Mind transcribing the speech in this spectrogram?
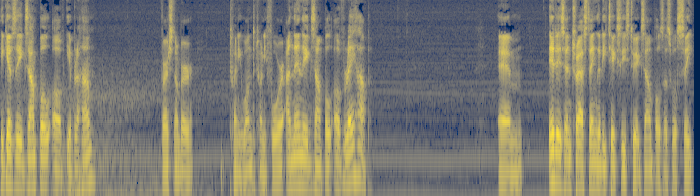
He gives the example of Abraham, verse number 21 to 24, and then the example of Rahab. Um, it is interesting that he takes these two examples, as we'll see,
